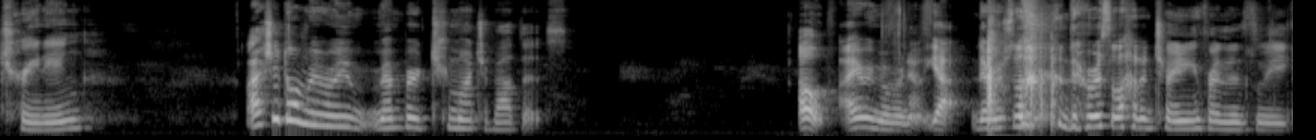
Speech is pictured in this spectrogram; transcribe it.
training. I actually don't really remember too much about this. Oh, I remember now. Yeah, there was a, there was a lot of training for this week,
